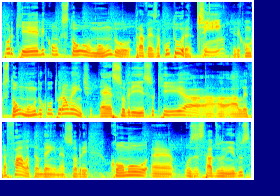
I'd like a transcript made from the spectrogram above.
porque ele conquistou o mundo através da cultura. Sim. Ele conquistou o mundo culturalmente. É sobre isso que a, a, a letra fala também, né? Sobre como é, os Estados Unidos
